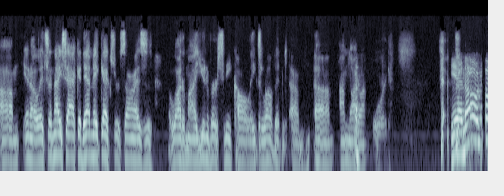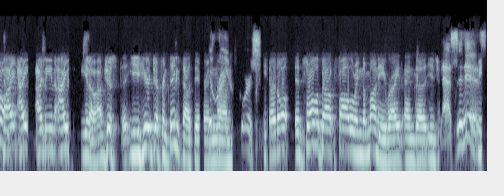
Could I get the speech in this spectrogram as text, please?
um, you know, it's a nice academic exercise. A lot of my university colleagues love it. Um, um, I'm not on board. yeah, no, no. I, I, I mean, I, you know, I'm just. You hear different things out there, and right, um, of course, you know, it all, it's all about following the money, right? And uh, you just, yes, it is.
